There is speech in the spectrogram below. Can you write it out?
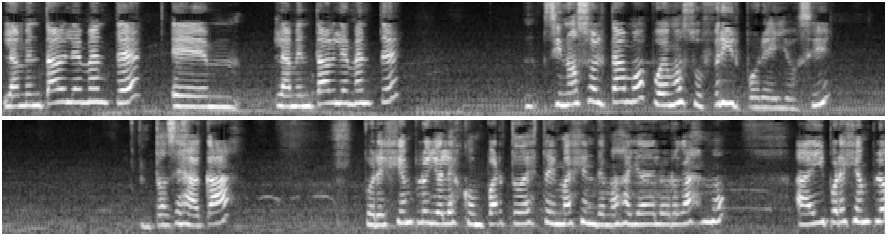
lamentablemente, em, lamentablemente si no soltamos podemos sufrir por ello, ¿sí? Entonces acá, por ejemplo, yo les comparto esta imagen de más allá del orgasmo. Ahí, por ejemplo,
